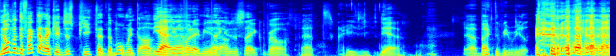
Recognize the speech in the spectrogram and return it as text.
no, but the fact that like it just peaked at the moment of Yeah, like, you know what I mean. yeah, like that- it's just like, bro. That's crazy. Yeah. Yeah, back to be real. Yeah, yeah,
